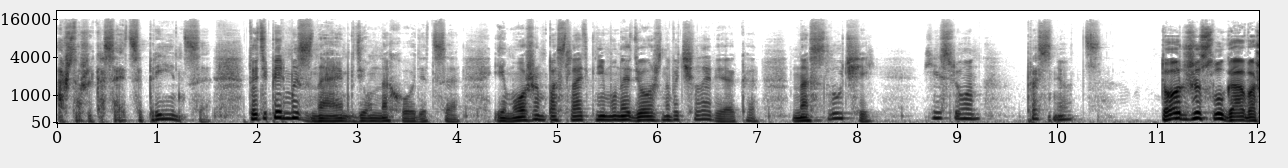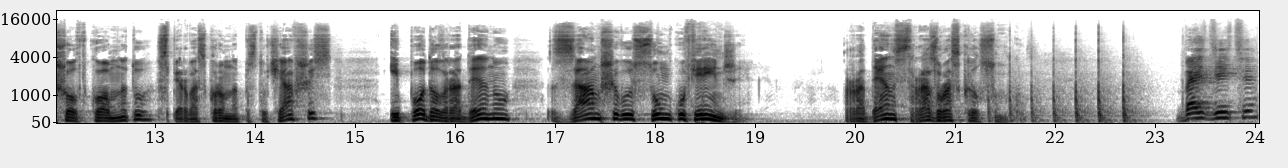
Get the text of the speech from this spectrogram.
А что же касается принца, то теперь мы знаем, где он находится, и можем послать к нему надежного человека на случай, если он проснется. Тот же слуга вошел в комнату, сперва скромно постучавшись, и подал Родену замшевую сумку Феринджи. Роден сразу раскрыл сумку. Войдите.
